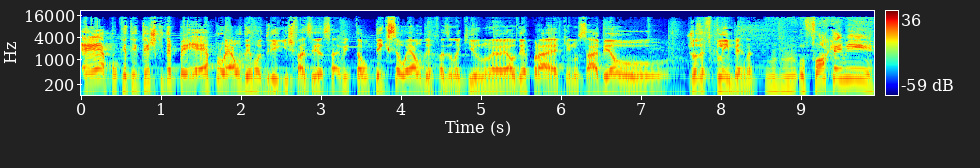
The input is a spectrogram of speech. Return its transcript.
É, porque tem texto que depende. É pro Helder Rodrigues fazer, sabe? Então tem que ser o Helder fazendo aquilo, né? O Helder, pra é, quem não sabe, é o Joseph Klimber, né? Uhum. O Foca em mim!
